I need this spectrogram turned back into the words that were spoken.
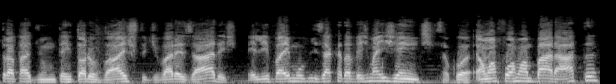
tratar de um território vasto, de várias áreas, ele vai mobilizar cada vez mais gente, sacou? É uma forma barata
